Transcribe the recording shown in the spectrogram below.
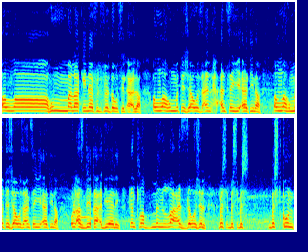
اللهم لاقنا في الفردوس الأعلى. اللهم تجاوز عن عن سيئاتنا. اللهم تجاوز عن سيئاتنا. والأصدقاء ديالي كنطلب من الله عز وجل باش باش باش باش تكون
